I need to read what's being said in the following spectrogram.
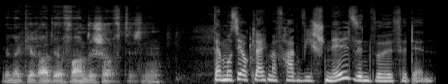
wenn er gerade auf Wanderschaft ist. Ne? Da muss ich auch gleich mal fragen, wie schnell sind Wölfe denn?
